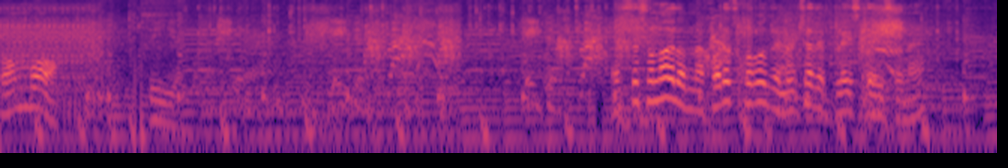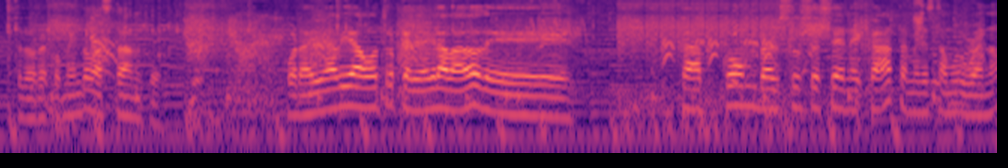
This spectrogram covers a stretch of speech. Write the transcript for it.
Combo. Este es uno de los mejores juegos de lucha de PlayStation, ¿eh? Se lo recomiendo bastante. Por ahí había otro que había grabado de Capcom vs SNK, también está muy bueno.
